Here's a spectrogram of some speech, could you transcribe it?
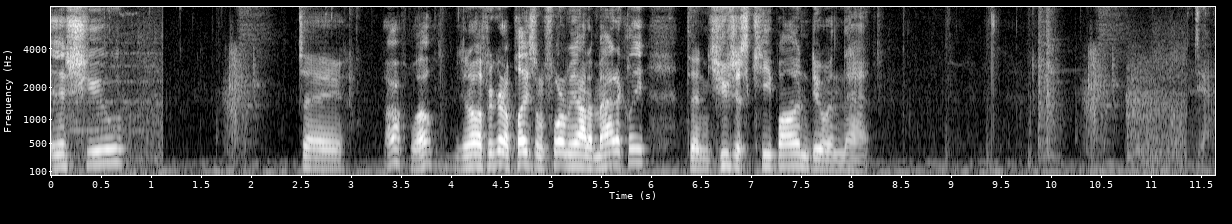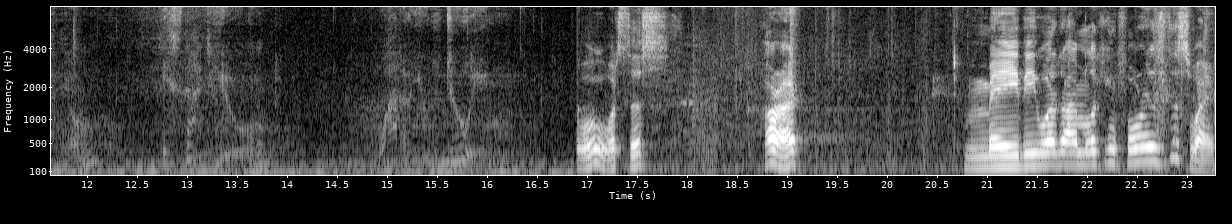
issue. Say, oh well, you know, if you're gonna place them for me automatically, then you just keep on doing that. Daniel, is that you? What are you doing? Oh, what's this? All right. Maybe what I'm looking for is this way.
